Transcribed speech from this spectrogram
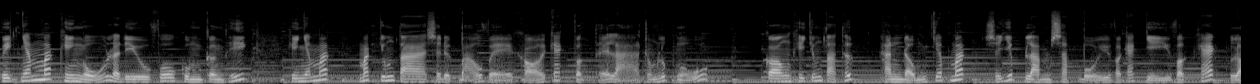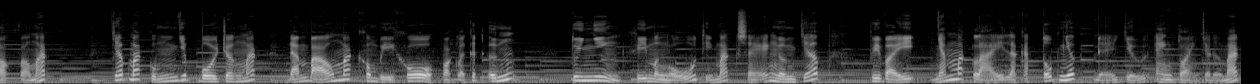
Việc nhắm mắt khi ngủ là điều vô cùng cần thiết. Khi nhắm mắt, mắt chúng ta sẽ được bảo vệ khỏi các vật thể lạ trong lúc ngủ. Còn khi chúng ta thức, hành động chớp mắt sẽ giúp làm sạch bụi và các dị vật khác lọt vào mắt. Chớp mắt cũng giúp bôi trơn mắt, đảm bảo mắt không bị khô hoặc là kích ứng. Tuy nhiên, khi mà ngủ thì mắt sẽ ngừng chớp, vì vậy nhắm mắt lại là cách tốt nhất để giữ an toàn cho đôi mắt.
